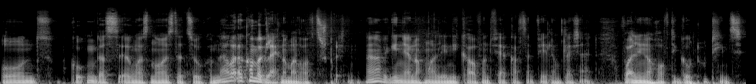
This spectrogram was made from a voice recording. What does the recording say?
und gucken, dass irgendwas Neues dazukommt. Aber da kommen wir gleich nochmal drauf zu sprechen. Ja, wir gehen ja nochmal in die Kauf- und Verkaufsempfehlung gleich ein. Vor allen Dingen auch auf die Go-To-Teams.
